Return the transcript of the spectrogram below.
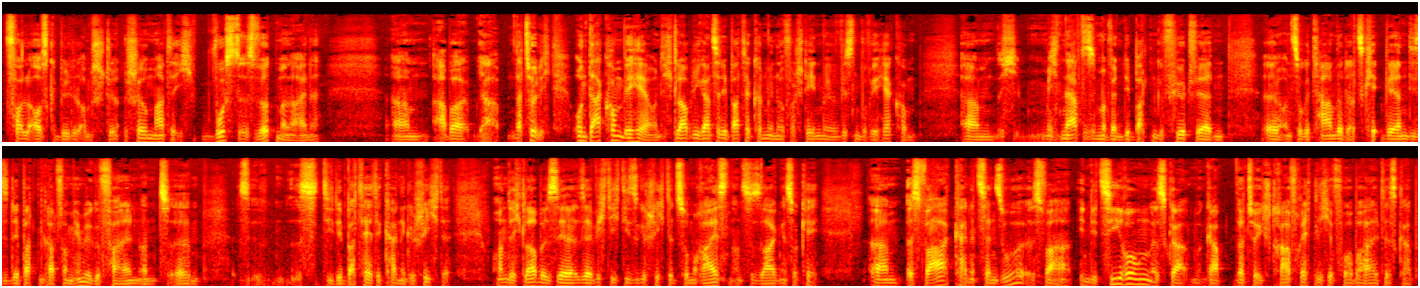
voll ausgebildet am Schirm hatte. Ich wusste, es wird mal eine. Ähm, aber ja, natürlich. Und da kommen wir her. Und ich glaube, die ganze Debatte können wir nur verstehen, wenn wir wissen, wo wir herkommen. Ähm, ich, mich nervt es immer, wenn Debatten geführt werden äh, und so getan wird, als wären diese Debatten gerade vom Himmel gefallen und ähm, es, die Debatte hätte keine Geschichte. Und ich glaube, es ist sehr, sehr wichtig, diese Geschichte zu umreißen und zu sagen, ist okay. Ähm, es war keine Zensur, es war Indizierung, es gab, gab natürlich strafrechtliche Vorbehalte, es gab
